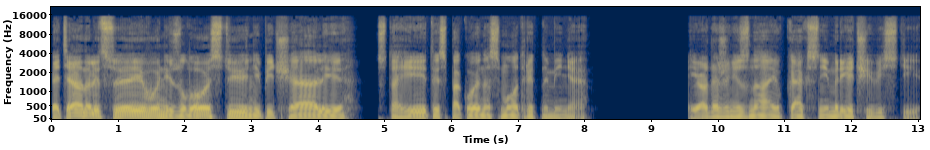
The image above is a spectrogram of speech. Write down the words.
Хотя на лице его ни злости, ни печали, стоит и спокойно смотрит на меня. Я даже не знаю, как с ним речи вести,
